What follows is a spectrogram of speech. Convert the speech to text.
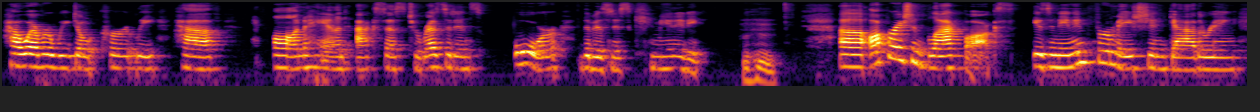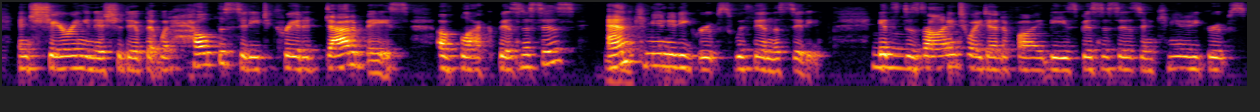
However, we don't currently have on hand access to residents or the business community. Mm-hmm. Uh, Operation Black Box is an information gathering and sharing initiative that would help the city to create a database of Black businesses and community groups within the city. Mm-hmm. It's designed to identify these businesses and community groups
